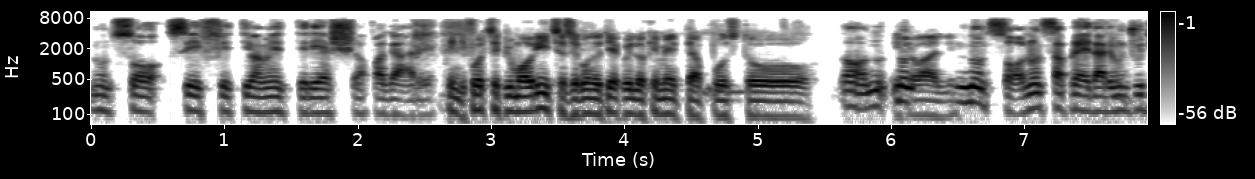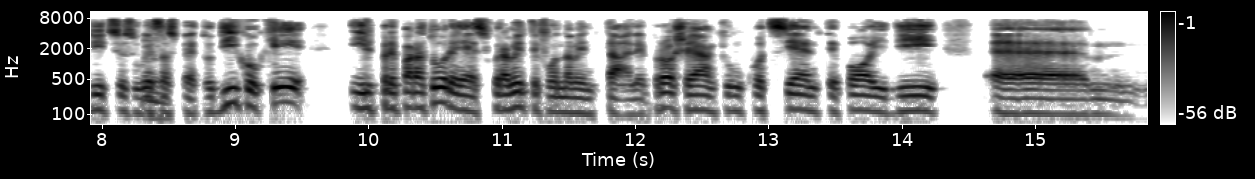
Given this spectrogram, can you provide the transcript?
non so se effettivamente riesce a pagare. Quindi forse più Maurizio, secondo te, è quello che mette a posto no, no, i cavalli? Non so, non saprei dare un giudizio su questo mm. aspetto. Dico che il preparatore è sicuramente fondamentale, però c'è anche un quoziente poi di ehm,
